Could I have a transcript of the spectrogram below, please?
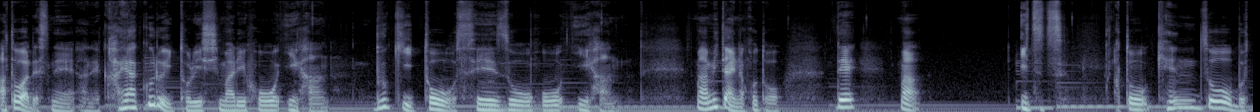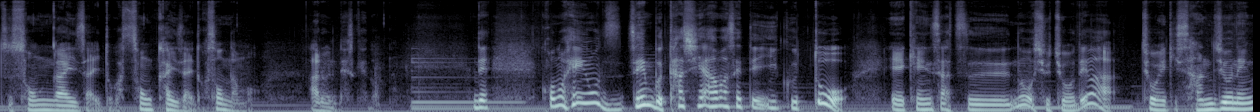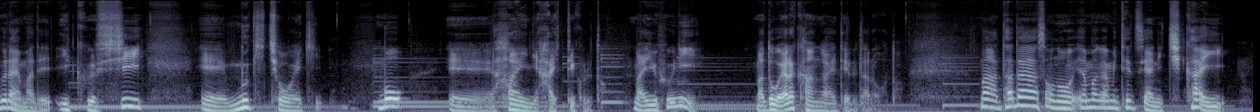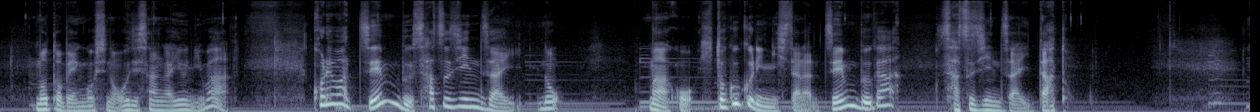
あとはですね火薬類取締法違反武器等製造法違反、まあ、みたいなこと。で、まあ、5つ。あと建造物損害罪とか損壊罪とかそんなんもあるんですけど。でこの辺を全部足し合わせていくと、えー、検察の主張では懲役30年ぐらいまでいくし、えー、無期懲役も、えー、範囲に入ってくると、まあ、いうふうにまあ、どうやら考えてるだろうと。まあ、ただその山上徹也に近い元弁護士のおじさんが言うにはこれは全部殺人罪のまあこう一括りにしたら全部が殺人罪だと。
